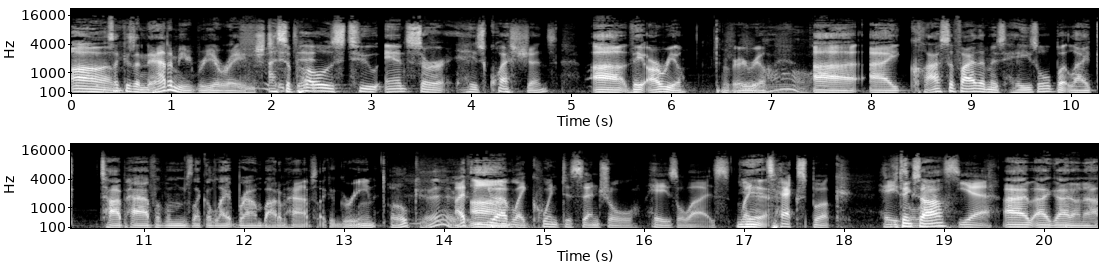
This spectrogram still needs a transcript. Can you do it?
Um, It's like his anatomy rearranged. I suppose to answer his questions, uh, they are real. They're very real. Uh, I classify them as hazel, but like top half of them is like a light brown, bottom half's like a green. Okay. I think you have like quintessential hazel eyes, like Yeah. textbook hazel. You think so? eyes. Yeah, I, I, I don't know.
